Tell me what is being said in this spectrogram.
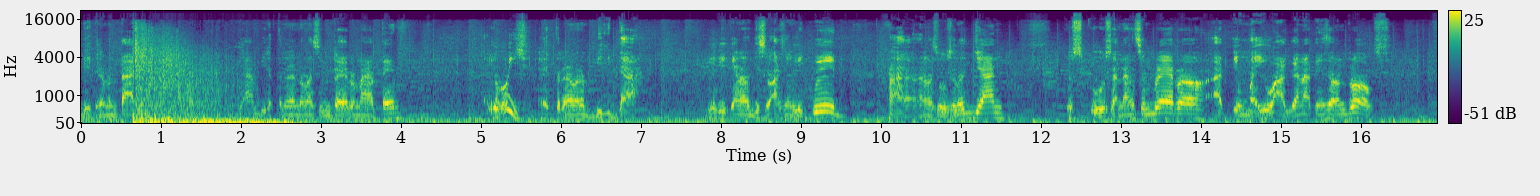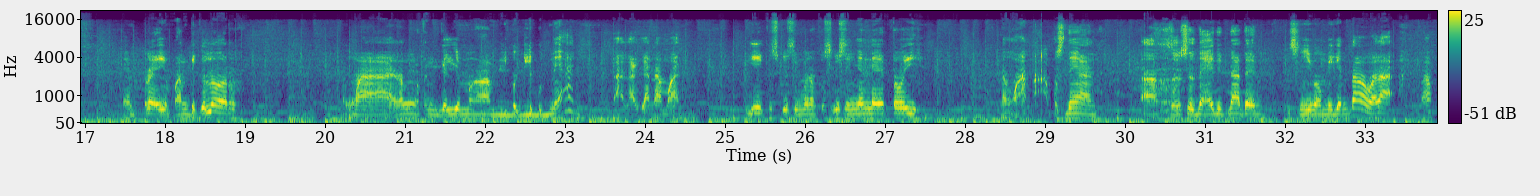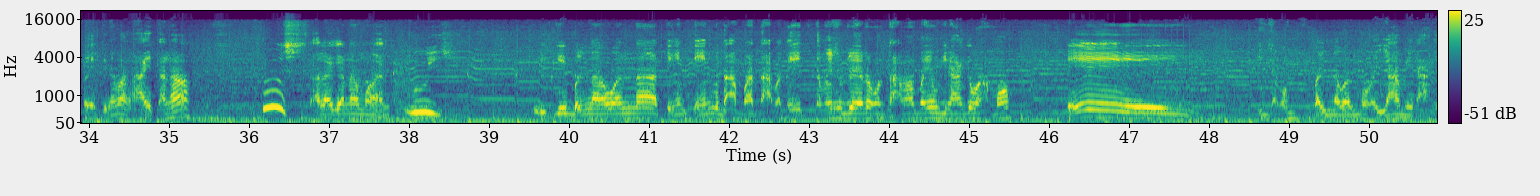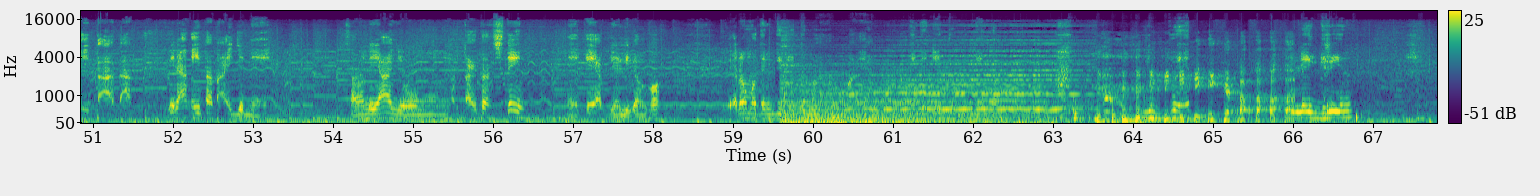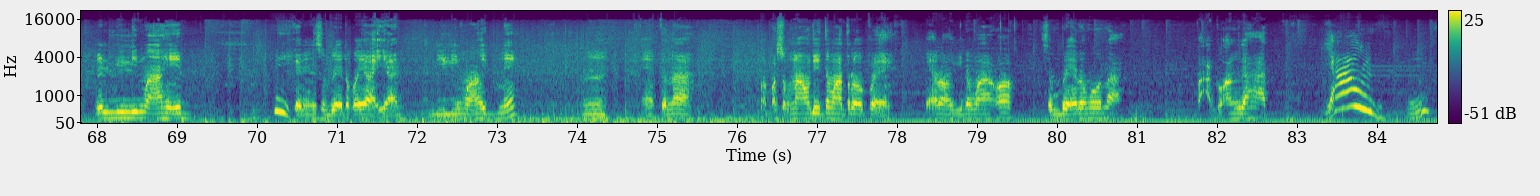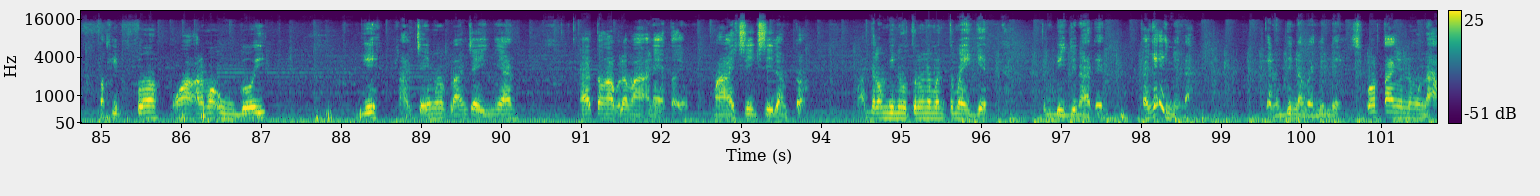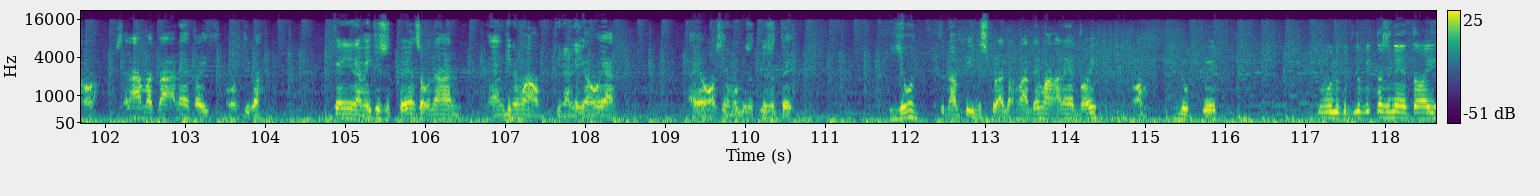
dito naman tayo. Yan, bigat na naman sombrero natin. Ay, uy, eto na naman ang bida. Lagay ka ng dishwashing liquid. Ha, ano susunod dyan? Kuskusan ng sombrero at yung maiwaga natin sa rocks. Siyempre, yung panticolor. Ang ma- matanggal yung mga libag-libag na yan. Talaga naman. Sige, kuskusin mo ng kuskusin yan, Letoy. Nang matapos na yan. Ah, susunod na edit natin. Gusto niyo bang may ganito? Wala. Ah, pwede naman. Kahit ano. Ush, talaga naman. Uy. Wiki, balnawan na. Tingin-tingin mo dapat. Dapat ay ito may sombrero kung tama ba yung ginagawa mo. Hey! Tingnan mo, balnawan mo. Ayan, may nakita. May nakita tayo dyan eh. Sana na yan, yung doon, stain. Eh, kaya pinaligan ko. Pero matindi dito mga Lupit. Kulay green. Nalilimahid. Hey, kanina sombrero kaya yan. Nalilimahid na eh. Hmm, eto na. Papasok na ako dito mga tropa eh. Pero ang ginawa ko, sombrero muna. Bago ang lahat. Yan! Hmm? Pakit po. Mukha ka naman unggoy. Sige, planchay mo na planchay yan. Ito nga pala mga aneto. Yung mga 60 lang to. Mga minuto na naman tumahigit. Itong video natin. Tagayin nyo na. Ganun din naman yun eh. Supportahan nyo na muna ako. Salamat mga aneto. O, di ba? Kanina may gusot ko yan sa unahan. Kaya ang ginawa ko, pinaligaw ko yan. Ayaw ko kasi magusot-gusot eh. Yun. Ito na ang finished product natin mga kanetoy. Oh, lupit. Lumulupit-lupit na si Netoy.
